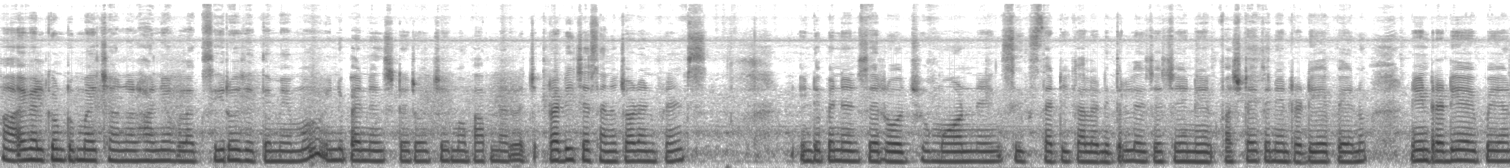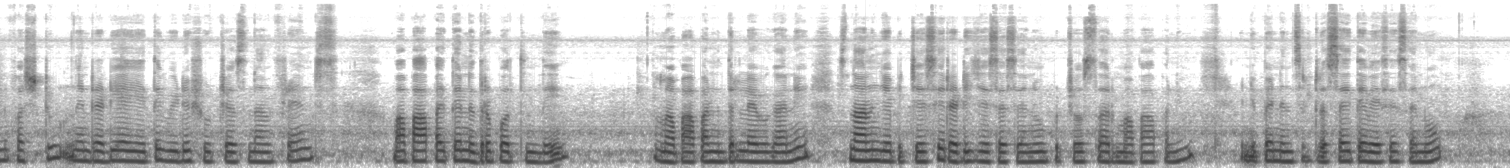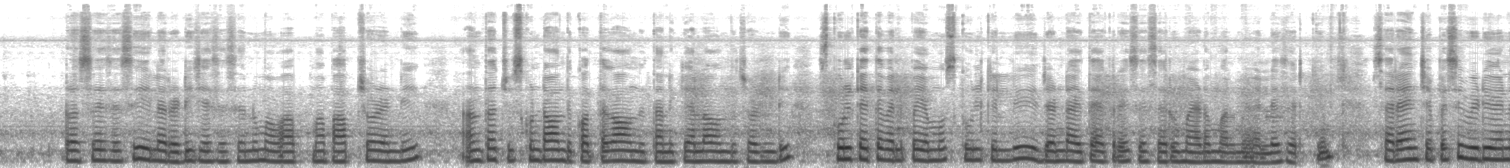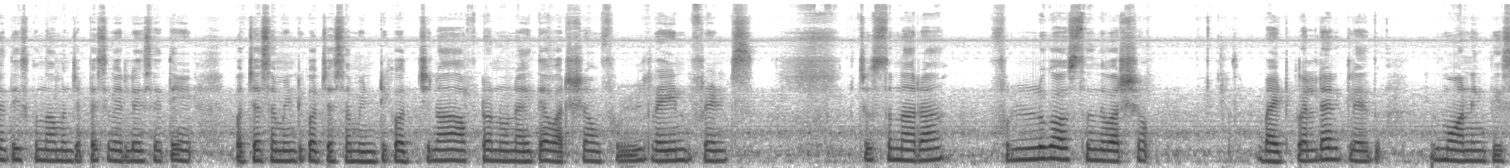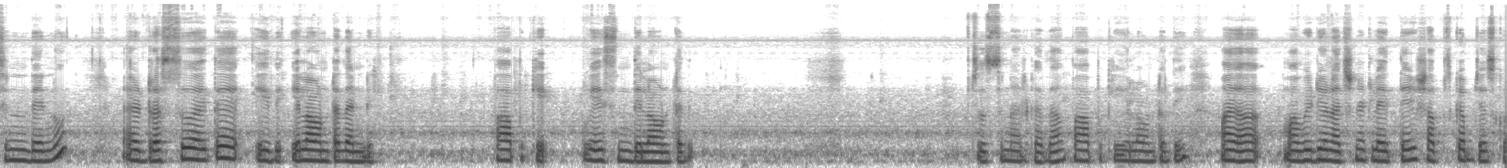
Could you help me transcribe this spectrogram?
Hi welcome to my channel Haniya vlogs ఈరోజు అయితే మేము ఇండిపెండెన్స్ డే రోజు మా పాపని రెడీ చేశాను చూడండి ఫ్రెండ్స్. ఇండిపెండెన్స్ డే రోజు మార్నింగ్ సిక్స్ థర్టీకి అలా నిద్రలేచేసి నేను ఫస్ట్ అయితే నేను రెడీ అయిపోయాను. నేను రెడీ అయిపోయాను ఫస్ట్ నేను రెడీ అయ్యి అయితే వీడియో షూట్ చేస్తున్నాను ఫ్రెండ్స్. మా పాప అయితే నిద్రపోతుంది. మా పాప నిద్ర లేవగానే స్నానం చేపించేసి రెడీ చేసేసాను. ఇప్పుడు చూస్తారు మా పాపని. ఇండిపెండెన్స్ డ్రెస్ అయితే వేసేసాను. డ్రెస్ వేసేసి ఇలా రెడీ చేసేసాను. మా పాప మా పాప చూడండి అంతా చూసుకుంటా ఉంది కొత్తగా ఉంది తనకి ఎలా ఉందో చూడండి. స్కూల్కి అయితే వెళ్ళిపోయాము. స్కూల్కి వెళ్ళి జెండా అయితే ఎగరేసేసారు మేడం వాళ్ళు మేము వెళ్ళేసరికి. సరే అని చెప్పేసి వీడియో అయినా తీసుకుందామని చెప్పేసి వెళ్ళేసి అయితే వచ్చేసాం ఇంటికి వచ్చేసాం ఇంటికి వచ్చిన ఆఫ్టర్నూన్ అయితే వర్షం ఫుల్ రెయిన్ ఫ్రెండ్స్. చూస్తున్నారా? ఫుల్గా వస్తుంది వర్షం. బయటికి వెళ్ళడానికి లేదు. ఇది మార్నింగ్ తీసినదేను. డ్రెస్ అయితే ఇది ఇలా ఉంటుందండి. పాపకి వేసింది ఇలా ఉంటుంది. చూస్తున్నారు కదా పాపకి ఇలా ఉంటుంది. మా మా వీడియో నచ్చినట్లయితే సబ్స్క్రైబ్ చేసుకో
